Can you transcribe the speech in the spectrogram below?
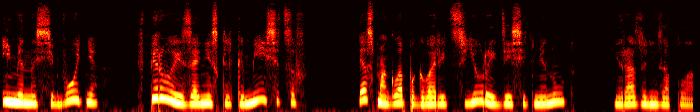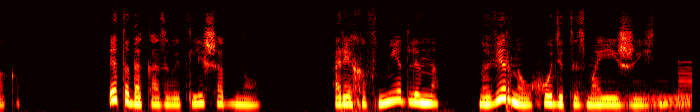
именно сегодня, впервые за несколько месяцев, я смогла поговорить с Юрой десять минут, ни разу не заплакав. Это доказывает лишь одно. Орехов медленно, но верно уходит из моей жизни.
